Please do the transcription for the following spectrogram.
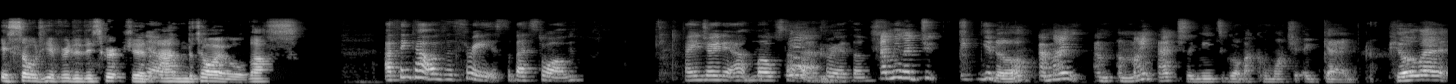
It's sold to you through the description No. and the title. That's I think out of the three, it's the best one. I enjoyed it at most out Yeah. of the three of them. I mean, I do, you know, I might, I, I might actually need to go back and watch it again, purely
